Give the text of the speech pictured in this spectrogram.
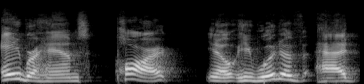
Abraham's part, you know, he would have had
